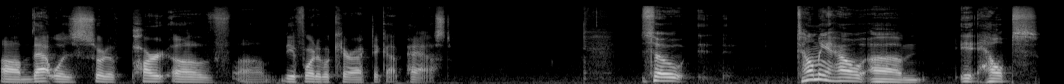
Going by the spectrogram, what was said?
Um, that was sort of part of um, the Affordable Care Act that got passed. So, tell me how um, it helps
